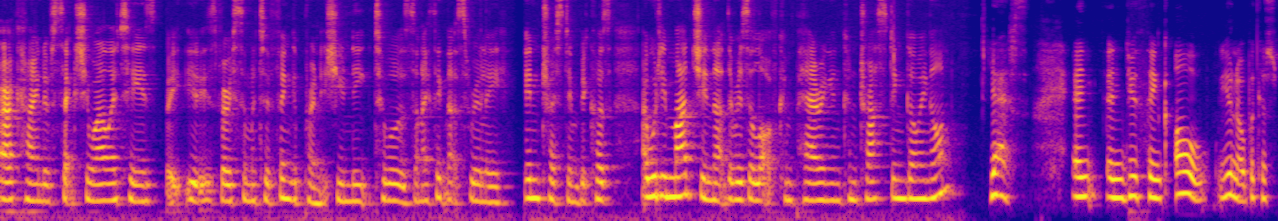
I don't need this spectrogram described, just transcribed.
our kind of sexuality is is very similar to fingerprint. It's unique to us, and I think that's really interesting because I would imagine that there is a lot of comparing and contrasting going on. Yes, and and you think, oh, you know, because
